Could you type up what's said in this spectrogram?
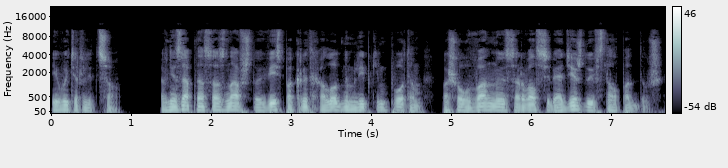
и вытер лицо. Внезапно осознав, что весь покрыт холодным липким потом, пошел в ванную, сорвал с себя одежду и встал под душ.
